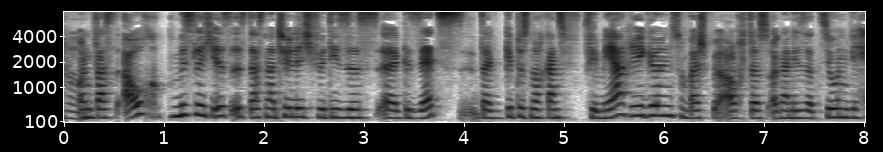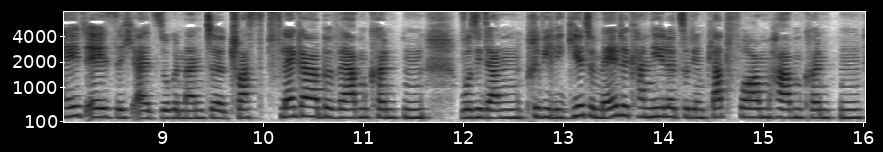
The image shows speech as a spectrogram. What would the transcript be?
Mhm. Und was auch misslich ist, ist, dass natürlich für dieses äh, Gesetz, da gibt es noch ganz viel mehr Regeln, zum Beispiel auch, dass Organisationen wie Hate Aid sich sich als sogenannte Trusted Flagger bewerben könnten, wo sie dann privilegierte Meldekanäle zu den Plattformen haben könnten,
